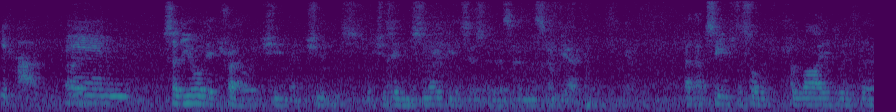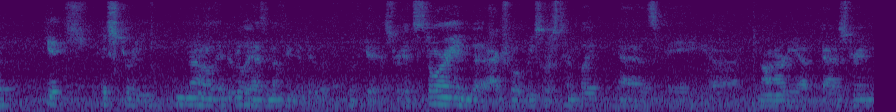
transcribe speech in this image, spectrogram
GitHub. Right. And so the audit trail which you mentioned, which is in the Sinopia system, is in the And that seems to sort of collide with the Git's history. No, it really has nothing to do with, with Git history. It's storing the actual resource template as a uh, non-RDF data stream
